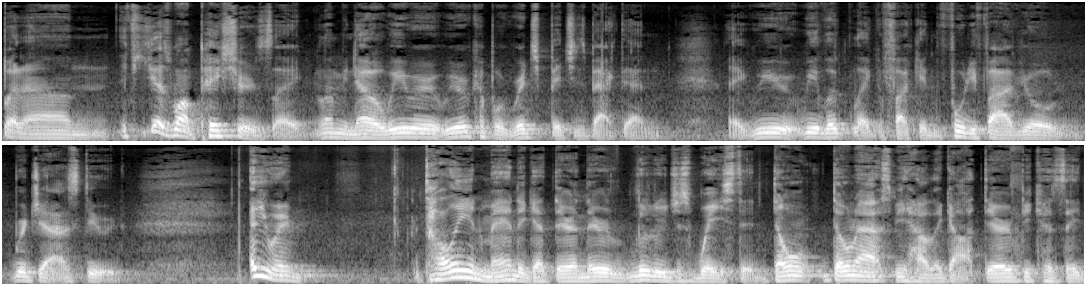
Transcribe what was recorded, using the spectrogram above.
But um, if you guys want pictures, like let me know. We were we were a couple rich bitches back then. Like we we looked like a fucking forty five year old rich ass dude. Anyway, Tolly and Amanda get there and they're literally just wasted. Don't don't ask me how they got there because they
